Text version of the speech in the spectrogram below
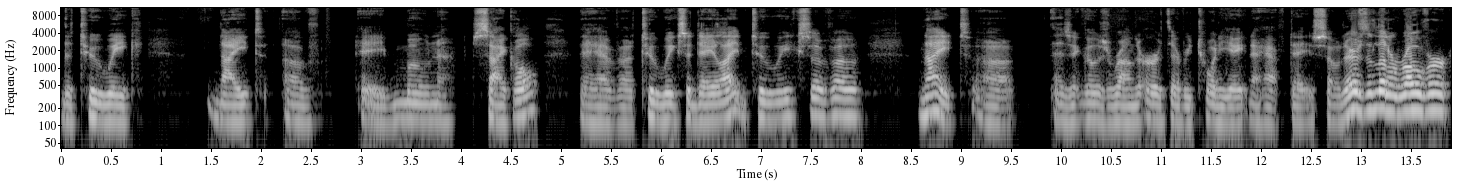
the two week night of a moon cycle. They have uh, two weeks of daylight and two weeks of uh, night uh, as it goes around the Earth every 28 and a half days. So there's the little rover.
